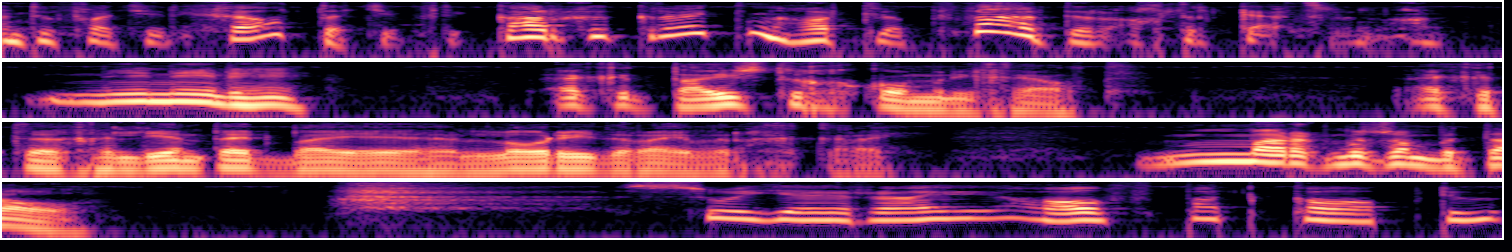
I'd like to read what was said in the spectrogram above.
En toe vat jy die geld wat jy vir die kar gekry het en hardloop verder agter Catherine aan. Nee nee nee. Ek het huis toe gekom met die geld. Ek het 'n geleentheid by 'n lorry-drywer gekry. Maar ek moes hom betaal. So jy ry halfpad Kaap toe,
